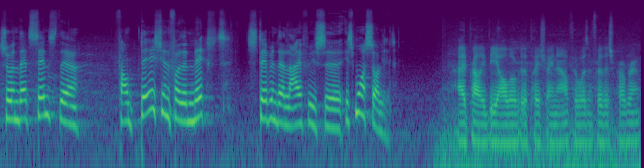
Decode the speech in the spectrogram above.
So in that sense, their foundation for the next step in their life is uh, is more solid. I'd probably be all over the place right now if it wasn't for this program.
